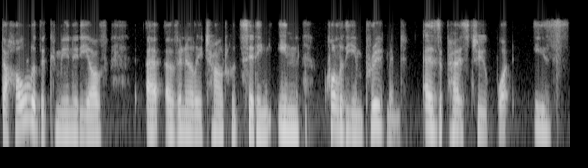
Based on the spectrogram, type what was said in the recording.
the whole of the community of uh, of an early childhood setting in quality improvement as opposed to what is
